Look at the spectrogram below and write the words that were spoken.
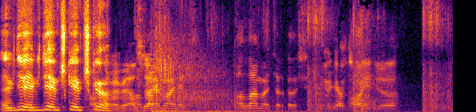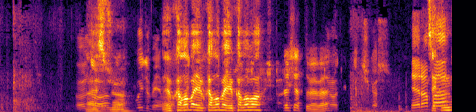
Ev gidiyor ev gidiyor ev çıkıyor ev Alacağım çıkıyor. eve Allah'a alacağım. emanet. Allah'a emanet arkadaşlar. Gidiyor geldi. A gidiyor. Öldü Nice o. Joe. Buydu benim. Ev kalaba ev kalaba ev kalaba. Flash attım Ben eve. o tipten çıkar. T-rampa. Second...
